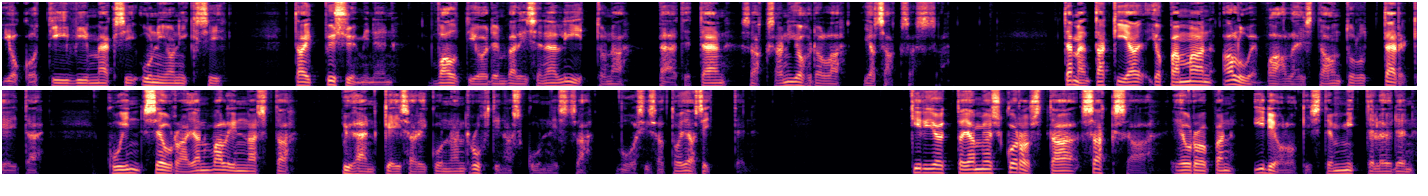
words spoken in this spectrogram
joko tiiviimmäksi unioniksi tai pysyminen valtioiden välisenä liittona päätetään Saksan johdolla ja Saksassa. Tämän takia jopa maan aluevaaleista on tullut tärkeitä kuin seuraajan valinnasta pyhän keisarikunnan ruhtinaskunnissa vuosisatoja sitten. Kirjoittaja myös korostaa Saksaa Euroopan ideologisten mittelöiden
